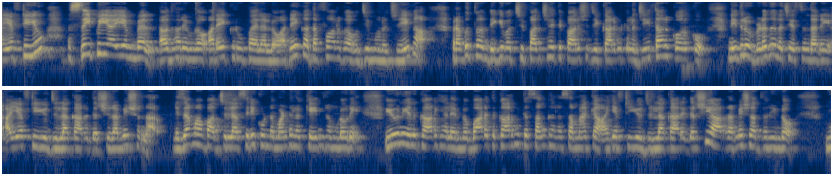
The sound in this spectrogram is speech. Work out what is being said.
IFTU CPIML ఆధ్వర్యంలో అనేక రూపాయలలో అనేక దఫాలుగా ఉద్యమాలు చేయగా ప్రభుత్వం దిగివచ్చి పంచాయతీ పారిశుద్ధ్య కార్మికుల జీతాల కోరకు నిధులు విడుదల చేసిందని ఐఎఫ్టియు జిల్లా కార్యదర్శి రమేష్ అన్నారు. నిజామాబాద్ జిల్లా సిరికొండ మండల కేంద్రంలోని యూనియన్ కార్యాలయంలో భారత కార్మిక సంఘాల సమాఖ్య ఐఎఫ్టియు జిల్లా కార్యదర్శి ఆర్ రమేష్ ఆధ్వర్యంలో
